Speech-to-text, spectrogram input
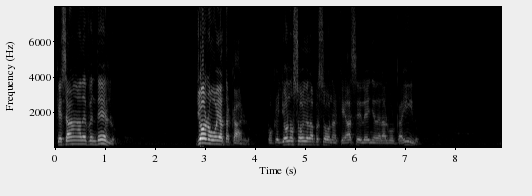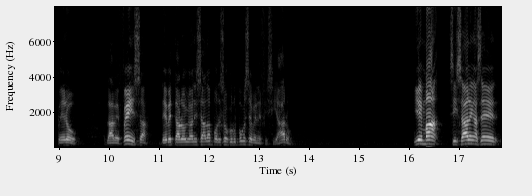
que salgan a defenderlo. Yo no voy a atacarlo, porque yo no soy de la persona que hace leña del árbol caído. Pero la defensa debe estar organizada por esos grupos que se beneficiaron. Y es más, si salen a hacer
